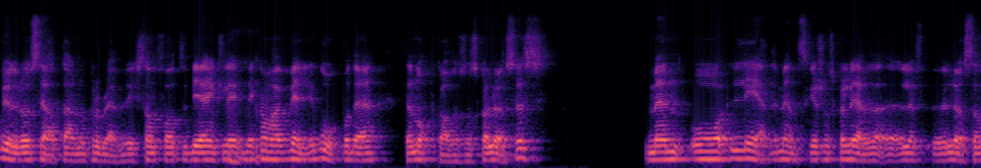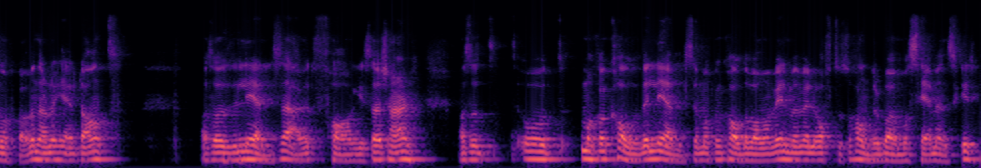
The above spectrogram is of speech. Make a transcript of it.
begynner du å se at det er noen problemer. ikke sant? For at de, er egentlig, de kan være veldig gode på det, den oppgaven som skal løses. Men å lede mennesker som skal lede, løse den oppgaven, er noe helt annet. Altså, Ledelse er jo et fag i seg sjøl. Altså, og man kan kalle det ledelse, man kan kalle det hva man vil, men veldig ofte så handler det bare om å se mennesker.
